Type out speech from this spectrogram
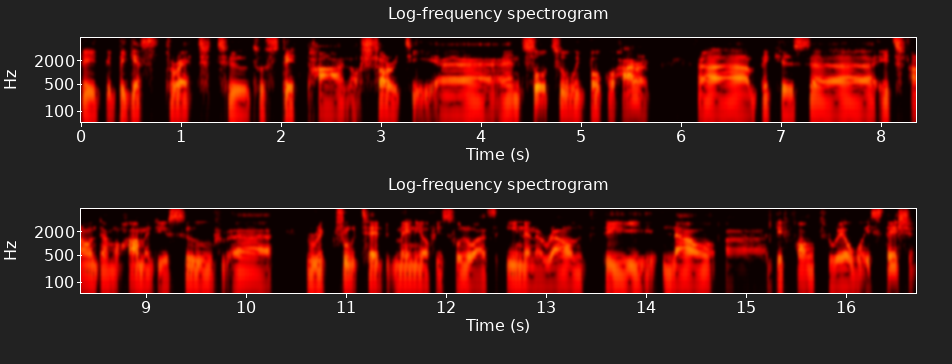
the the biggest threat to to state power and authority, uh, and so too with Boko Haram, uh, because uh, its founder Mohammed Yusuf uh, recruited many of his followers in and around the now uh, defunct railway station.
